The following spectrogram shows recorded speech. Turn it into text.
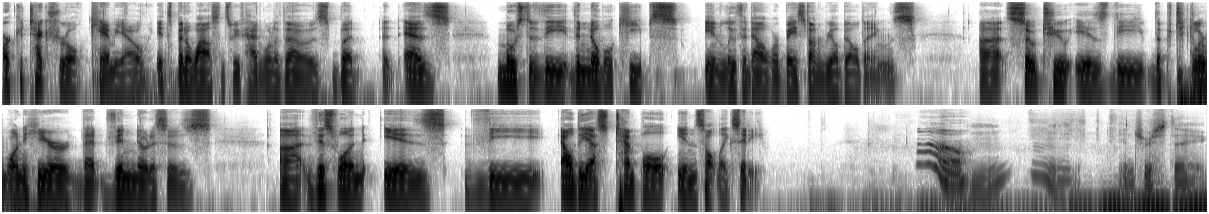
architectural cameo. It's been a while since we've had one of those, but uh, as most of the the noble keeps in Luthadel were based on real buildings, uh, so too is the the particular one here that Vin notices. Uh, this one is the LDS temple in Salt Lake City. oh. Mm, interesting.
